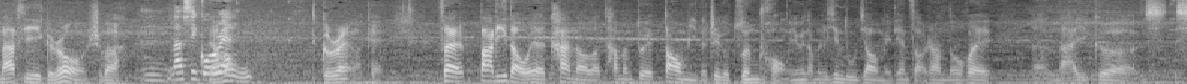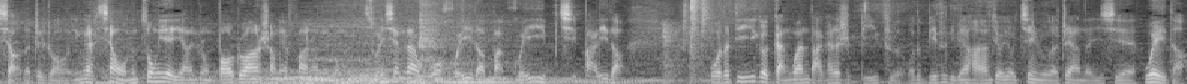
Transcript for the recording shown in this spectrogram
nasi goreng 是吧？嗯，Nasi Goreng。我 goreng OK，在巴厘岛我也看到了他们对稻米的这个尊崇，因为他们是印度教，每天早上都会呃拿一个小的这种，应该像我们粽叶一样的这种包装，上面放上那种米，所以现在我回忆到巴回忆起巴厘岛，我的第一个感官打开的是鼻子，我的鼻子里边好像就又进入了这样的一些味道，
